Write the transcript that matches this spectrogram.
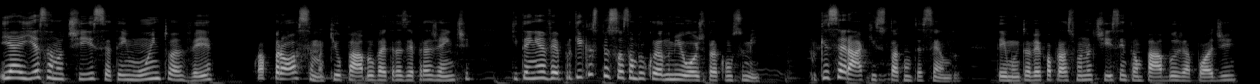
E aí essa notícia tem muito a ver com a próxima que o Pablo vai trazer pra gente, que tem a ver por que, que as pessoas estão procurando miojo para consumir. Por que será que isso está acontecendo? Tem muito a ver com a próxima notícia, então Pablo já pode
